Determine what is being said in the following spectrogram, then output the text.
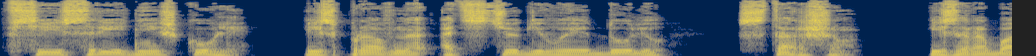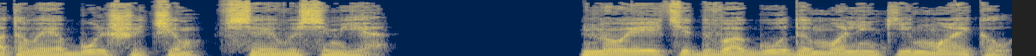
всей средней школе, исправно отстегивая долю старшим и зарабатывая больше, чем вся его семья. Но эти два года маленький Майкл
